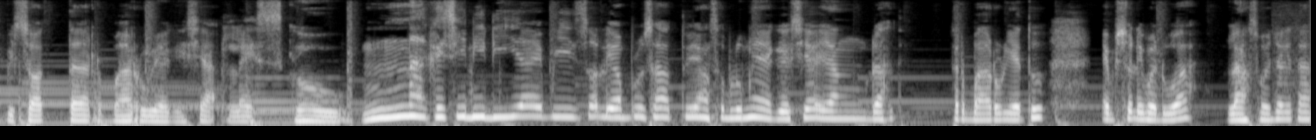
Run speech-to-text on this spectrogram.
episode terbaru ya guys ya. Let's go. Nah guys ini dia episode 51 yang sebelumnya ya guys ya yang udah terbaru yaitu episode 52 langsung aja kita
